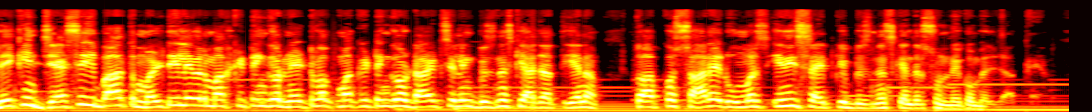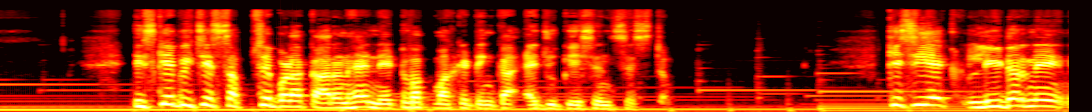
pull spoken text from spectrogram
लेकिन जैसे ही बात मल्टी लेवल मार्केटिंग और नेटवर्क मार्केटिंग और डायरेक्ट सेलिंग बिज़नेस की आ जाती है ना तो आपको सारे रूमर्स इन्हीं टाइप के बिज़नेस के अंदर सुनने को मिल जाते हैं। इसके पीछे सबसे बड़ा कारण है नेटवर्क मार्केटिंग का एजुकेशन सिस्टम किसी एक लीडर ने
